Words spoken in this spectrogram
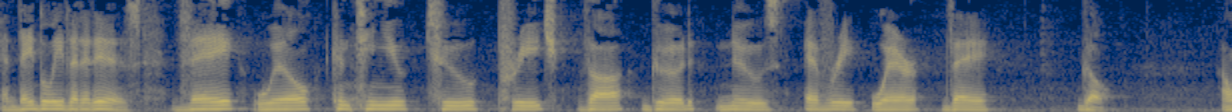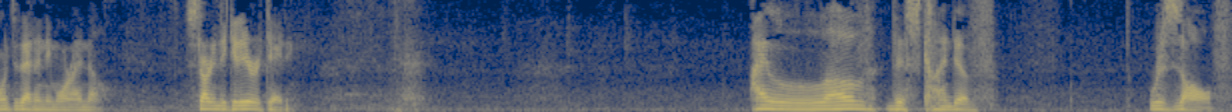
and they believe that it is, they will continue to preach the good news everywhere they go. I won't do that anymore, I know. It's starting to get irritating. I love this kind of resolve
